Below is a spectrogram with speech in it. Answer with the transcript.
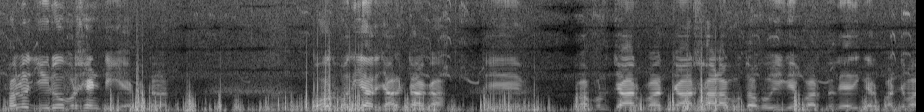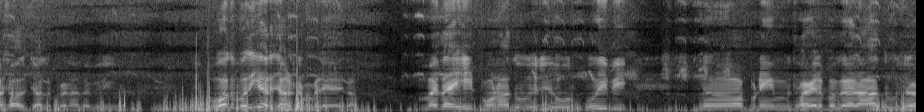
ਤੁਹਾਨੂੰ 0% ਹੀ ਹੈ। ਵਧੀਆ ਰਿਜ਼ਲਟ ਆਗਾ। ਤੇ ਆਪਾਂ ਨੂੰ 4 5 4 ਸਾਲਾਂ ਨੂੰ ਤਾਂ ਹੋ ਹੀ ਗਏ ਵਰਤਦੇ ਆ ਕਰ ਪੰਜਵਾਂ ਸਾਲ ਚੱਲ ਪੈਣਾ ਤਕਰੀਬਨ। ਤੇ ਬਹੁਤ ਵਧੀਆ ਰਿਜ਼ਲਟ ਮਿਲਿਆ ਇਹਦਾ। ਮੈਂ ਤਾਂ ਇਹੀ ਪਾਉਣਾ ਦੂਸਰੀ ਹੋਰ ਕੋਈ ਵੀ ਆਪਣੀ ਮਿਥਾਈਲ ਵਗੈਰਾ ਦੂਸਰਾ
